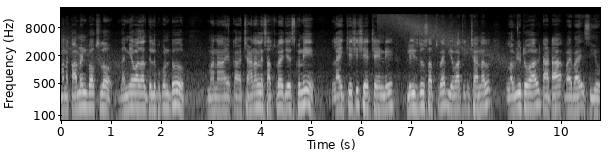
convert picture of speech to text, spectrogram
మన కామెంట్ బాక్స్లో ధన్యవాదాలు తెలుపుకుంటూ మన యొక్క ఛానల్ని సబ్స్క్రైబ్ చేసుకుని లైక్ చేసి షేర్ చేయండి. Please do subscribe Yuva king channel. Love you to all tata bye bye see you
